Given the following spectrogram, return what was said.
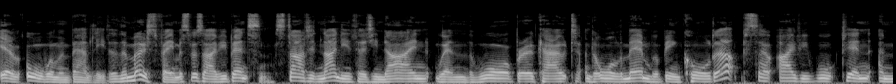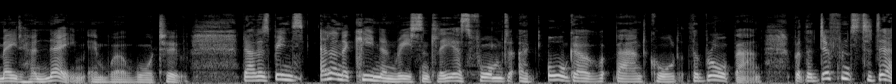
know, all-woman band leader, the most famous, was Ivy Benson. Started in 1939 when the war broke out and all the men were being called up. So Ivy walked in and made her name in World War II. Now, there's been Eleanor Keenan recently has formed an all-girl band called the Broadband. But the difference today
